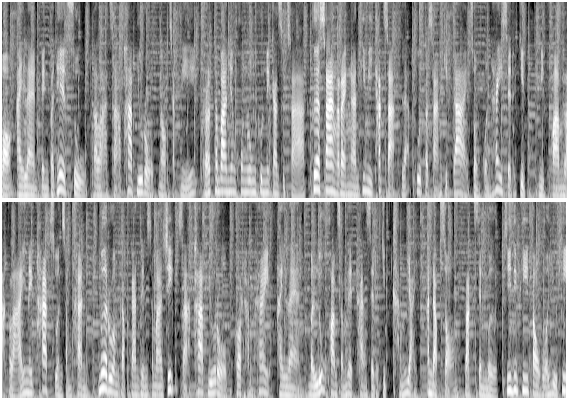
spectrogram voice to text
มองไอร์แลนด์เป็นประเทศสู่ตลาดสหภาพยุโรปนอกจากนี้ รัฐบาลยังคงลงทุนในการศึกษา เพื่อสร้างแรงงานที่มีทักษะและพูดภาษาอังกฤษได้ส่งผลให้เศรษฐกิจมีความหลากหลายในภาคส่วนสำคัญ เมื่อรวมกับการเป็นสมาชิกสหภาพยุโรปก็ทำให้ไอร์แลนด์บรรลุความสำเร็จทางเศรษฐกิจครั้งใหญ่ อันดับ 2 ลักเซมเบิร์ก GDP ต่อหัวอยู่ที่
